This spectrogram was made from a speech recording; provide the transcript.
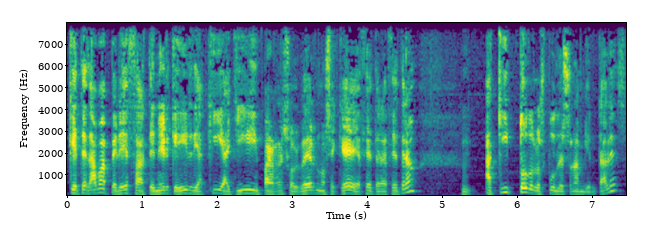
que te daba pereza tener que ir de aquí a allí para resolver no sé qué, etcétera, etcétera. Aquí todos los puzzles son ambientales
